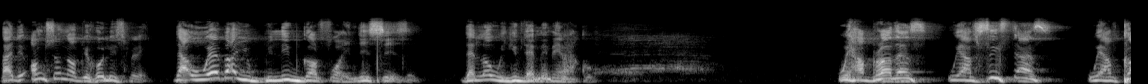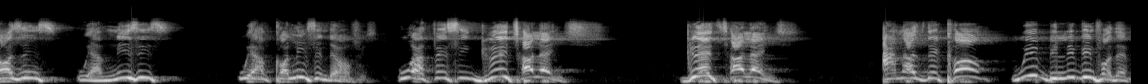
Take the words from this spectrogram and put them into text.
by the unction of the Holy Spirit that whoever you believe God for in this season, the Lord will give them a miracle. We have brothers, we have sisters, we have cousins, we have nieces, we have colleagues in the office who are facing great challenge. Great challenge. And as they come, we believing for them.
